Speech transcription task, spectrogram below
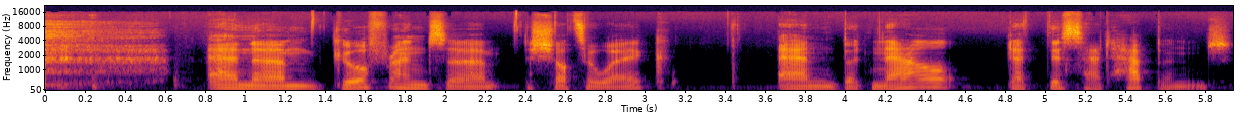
and um, girlfriend uh, shot awake, and but now that this had happened,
